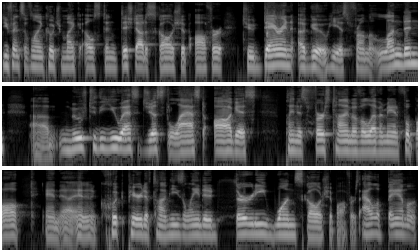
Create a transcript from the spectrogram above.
defensive line coach Mike Elston dished out a scholarship offer to Darren Agu. He is from London, um, moved to the U.S. just last August, playing his first time of 11 man football. And, uh, and in a quick period of time, he's landed 31 scholarship offers. Alabama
